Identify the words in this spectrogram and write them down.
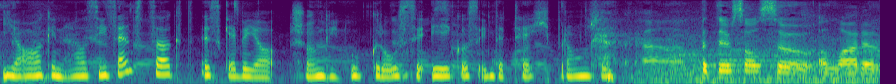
Ja, genau. Sie selbst sagt, es gäbe ja schon genug große Egos in der Tech-Branche. Uh, but there's also a lot of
